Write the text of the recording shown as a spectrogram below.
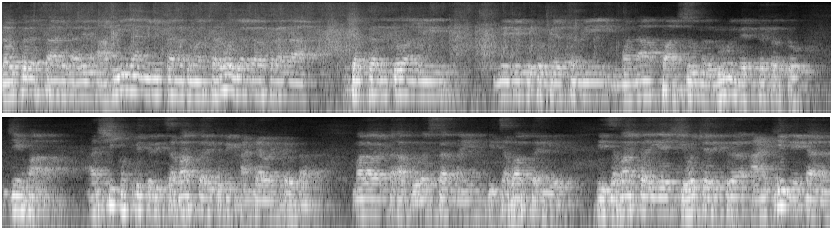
लवकरच साथ झाले. आम्ही या निमित्तानं तुम्हाला सर्व जळगावकरांना शब्द देतो आणि नेते कुटुंबियाचं मी मनापासून ऋण व्यक्त करतो. जेव्हा अशी कुठली तरी जबाबदारी तुम्ही खांद्यावर ठेवता मला वाटतं हा पुरस्कार नाही ही जबाबदारी आहे. ही जबाबदारी आहे शिवचरित्र आणखी नेटानं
